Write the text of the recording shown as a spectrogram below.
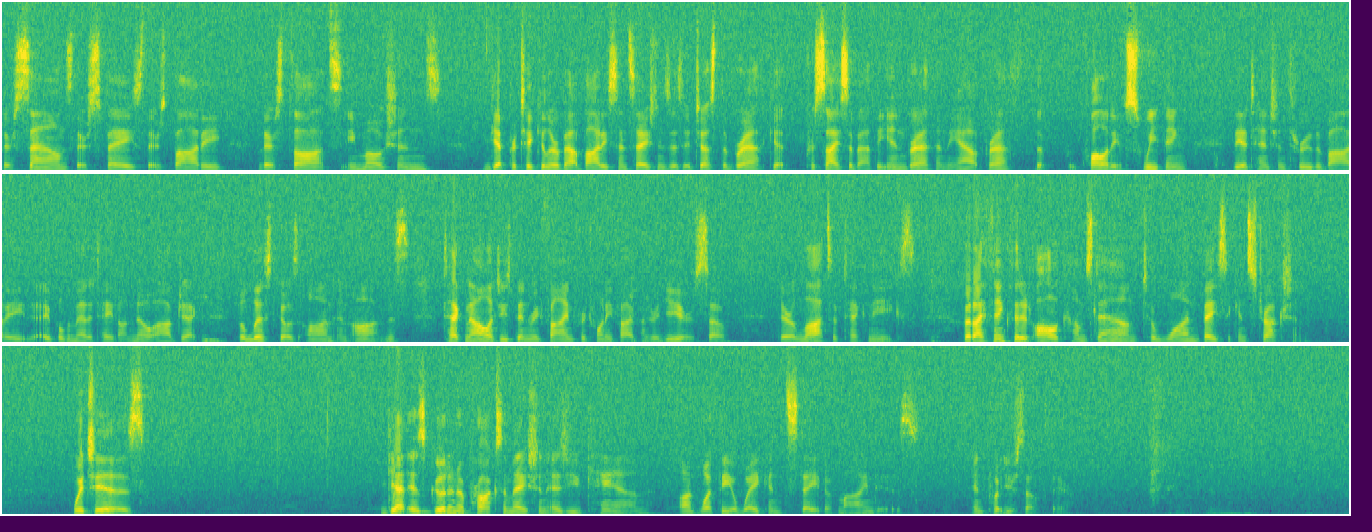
There's sounds, there's space, there's body, there's thoughts, emotions. Get particular about body sensations. Is it just the breath? Get precise about the in breath and the out breath, the quality of sweeping the attention through the body, able to meditate on no object. The list goes on and on. This technology has been refined for 2,500 years, so there are lots of techniques. But I think that it all comes down to one basic instruction, which is get as good an approximation as you can on what the awakened state of mind is and put yourself there.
